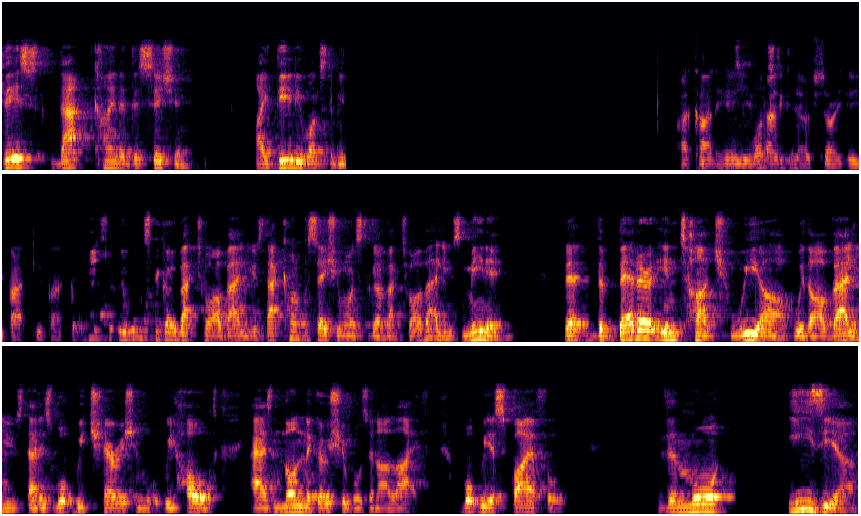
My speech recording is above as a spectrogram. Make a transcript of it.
this that kind of decision, ideally wants to be. I can't hear you. Wants Oh, to- oh, sorry, you're back. You're back. It wants to go back to our values. That conversation wants to go back to our values, meaning that the better in touch we are with our values, that is what we cherish and what we hold as non negotiables in our life, what we aspire for, the more easier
